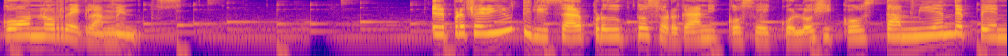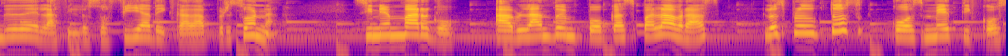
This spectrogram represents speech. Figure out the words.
con los reglamentos. El preferir utilizar productos orgánicos o ecológicos también depende de la filosofía de cada persona. Sin embargo, hablando en pocas palabras, los productos cosméticos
